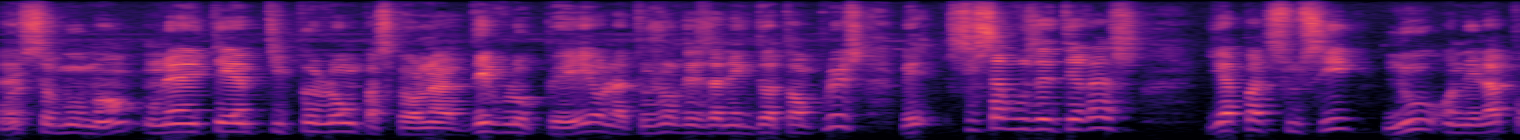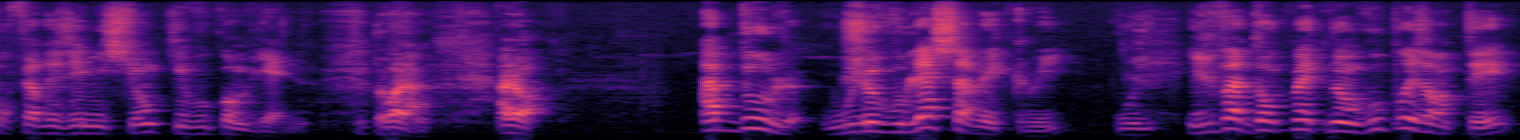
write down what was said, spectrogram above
à ce moment. On a été un petit peu long parce qu'on a développé, on a toujours des anecdotes en plus, mais si ça vous intéresse, il n'y a pas de souci, nous on est là pour faire des émissions qui vous conviennent. Voilà. Alors, Abdoul, je vous laisse avec lui. Oui. Il va donc maintenant vous présenter,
